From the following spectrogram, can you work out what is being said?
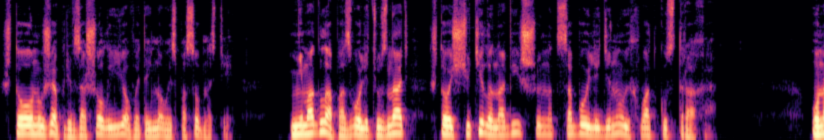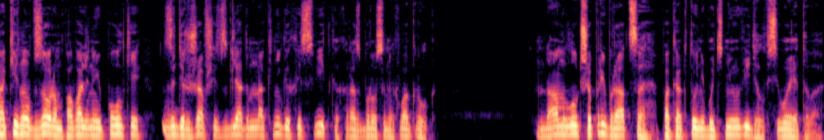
что он уже превзошел ее в этой новой способности. Не могла позволить узнать, что ощутила нависшую над собой ледяную хватку страха. Он окинул взором поваленные полки, задержавшись взглядом на книгах и свитках, разбросанных вокруг. «Нам лучше прибраться, пока кто-нибудь не увидел всего этого».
